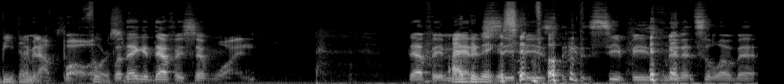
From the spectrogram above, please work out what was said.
beat them. I mean, not both, but straight. they could definitely sit one. Definitely manage they could sit CP's. CP's minutes a little bit.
